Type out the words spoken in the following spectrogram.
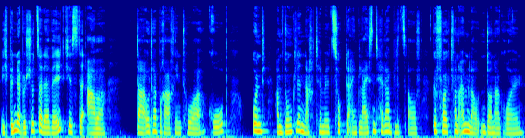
Ich bin der Beschützer der Weltkiste, aber da unterbrach ihn Thor grob und am dunklen Nachthimmel zuckte ein gleißend heller Blitz auf, gefolgt von einem lauten Donnergrollen.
